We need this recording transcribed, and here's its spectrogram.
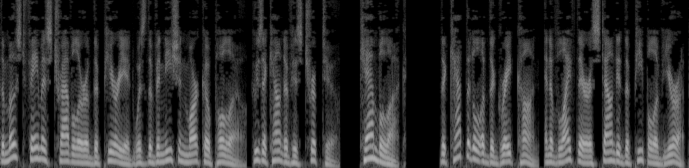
The most famous traveller of the period was the Venetian Marco Polo, whose account of his trip to Cambaluc, the capital of the Great Khan, and of life there astounded the people of Europe.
